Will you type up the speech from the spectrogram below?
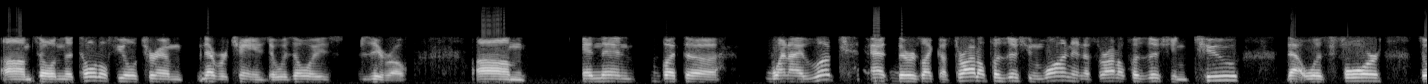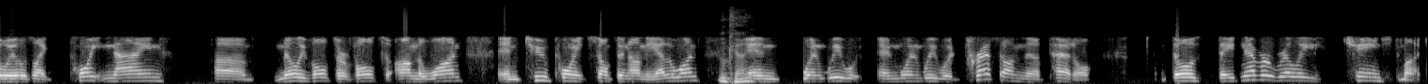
Um, so in the total fuel trim never changed. It was always zero. Um, and then, but uh, when I looked at there's like a throttle position one and a throttle position two that was for so it was like 0.9 um, millivolts or volts on the one and two point something on the other one. Okay. And when we w- and when we would press on the pedal, those they never really changed much.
